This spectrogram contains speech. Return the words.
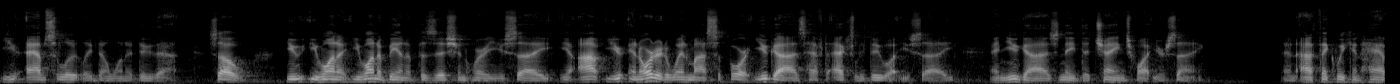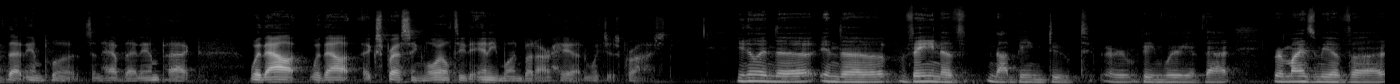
you absolutely don't want to do that. So you, you want to you want to be in a position where you say, you know, I, in order to win my support, you guys have to actually do what you say, and you guys need to change what you're saying. And I think we can have that influence and have that impact without without expressing loyalty to anyone but our head, which is Christ. You know, in the in the vein of not being duped or being weary of that, it reminds me of uh,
